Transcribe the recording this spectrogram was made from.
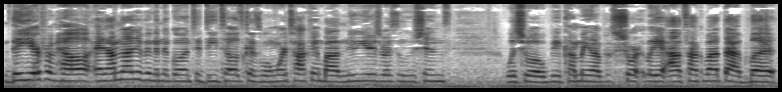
the year from hell and i'm not even going to go into details because when we're talking about new year's resolutions which will be coming up shortly. I'll talk about that. But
